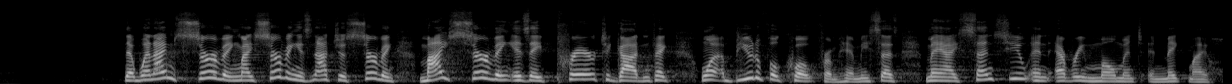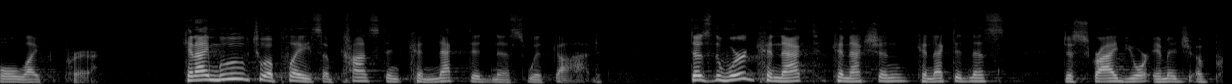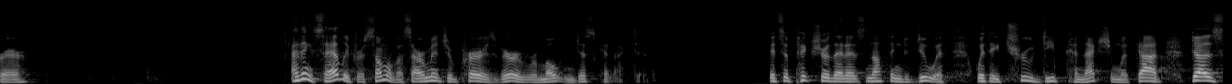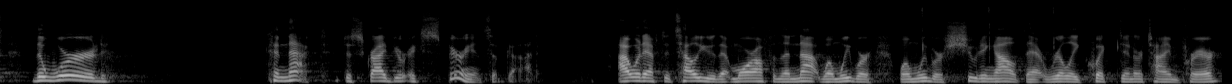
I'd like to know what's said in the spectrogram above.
That when I'm serving, my serving is not just serving, my serving is a prayer to God. In fact, one, a beautiful quote from him he says, May I sense you in every moment and make my whole life prayer. Can I move to a place of constant connectedness with God? Does the word connect, connection, connectedness describe your image of prayer? I think sadly for some of us, our image of prayer is very remote and disconnected. It's a picture that has nothing to do with, with a true deep connection with God. Does the word connect describe your experience of God? I would have to tell you that more often than not, when we were, when we were shooting out that really quick dinner time prayer,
